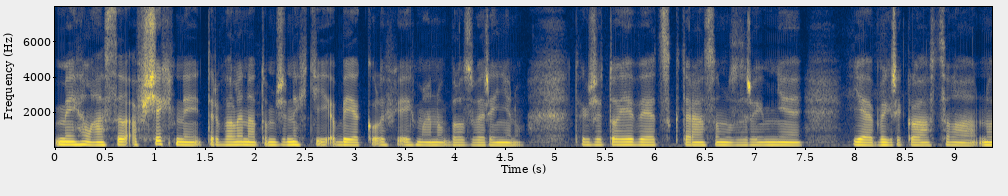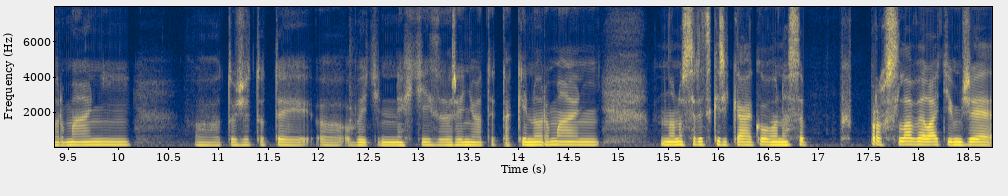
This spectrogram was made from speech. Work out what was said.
mi hlásily a všechny trvaly na tom, že nechtějí, aby jakkoliv jejich jméno bylo zveřejněno. Takže to je věc, která samozřejmě je, bych řekla, zcela normální. To, že to ty oběti nechtějí zveřejňovat, je taky normální. No, ono se vždycky říká, jako ona se proslavila tím, že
